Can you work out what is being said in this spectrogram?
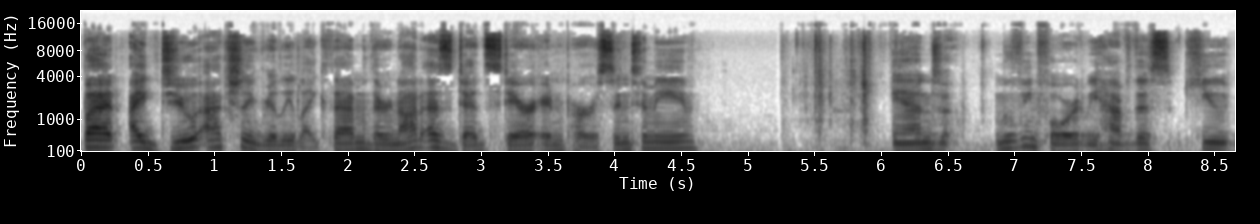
but I do actually really like them. They're not as dead stare in person to me. And moving forward, we have this cute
